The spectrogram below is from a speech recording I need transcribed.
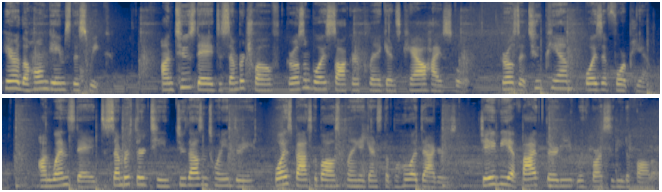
Here are the home games this week. On Tuesday, December 12th, girls and boys soccer play against Keaau High School. Girls at 2 p.m., boys at 4 p.m. On Wednesday, December 13, 2023, boys basketball is playing against the Pahoa Daggers, JV at 5:30 with varsity to follow.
